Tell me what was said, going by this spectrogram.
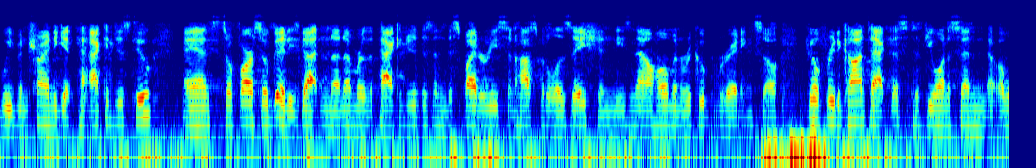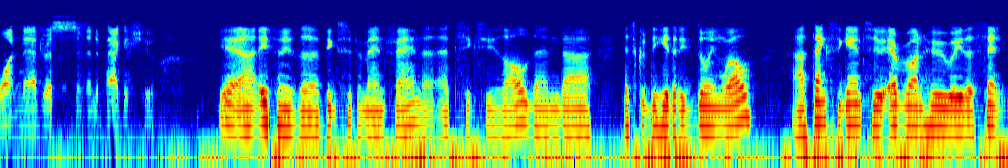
we've been trying to get packages to, and so far so good. He's gotten a number of the packages, and despite a recent hospitalization, he's now home and recuperating. So feel free to contact us if you want to send uh, want an address to send a package to. Yeah, uh, Ethan is a big Superman fan at six years old, and uh, it's good to hear that he's doing well. Uh, thanks again to everyone who either sent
